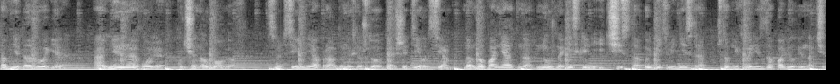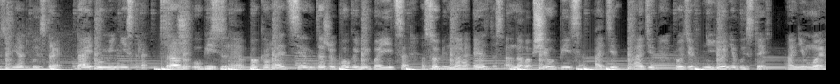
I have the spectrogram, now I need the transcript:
Там не дороги, а минное поле, куча налогов Смертей неоправданных, но что дальше делать всем? Давно понятно, нужно искренне и чисто убить министра, чтобы никто не запалил, иначе смерть быстрая. Дай у министра, стража убийственная, покарает всех, даже бога не боится, особенно Эльдас, она вообще убийца, один на один, против нее не выстоять, аниме.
